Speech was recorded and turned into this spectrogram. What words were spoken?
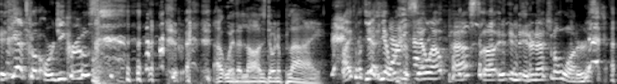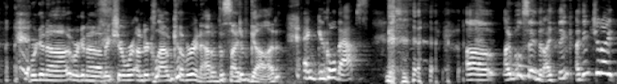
it- yeah, it's called Orgy Cruise. Out where the laws don't apply. I, yeah, yeah, we're gonna sail out past uh, in- into international waters. We're gonna we're gonna make sure we're under cloud cover and out of the sight of God. And Google Maps. Uh, I will say that I think I think Jadeite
